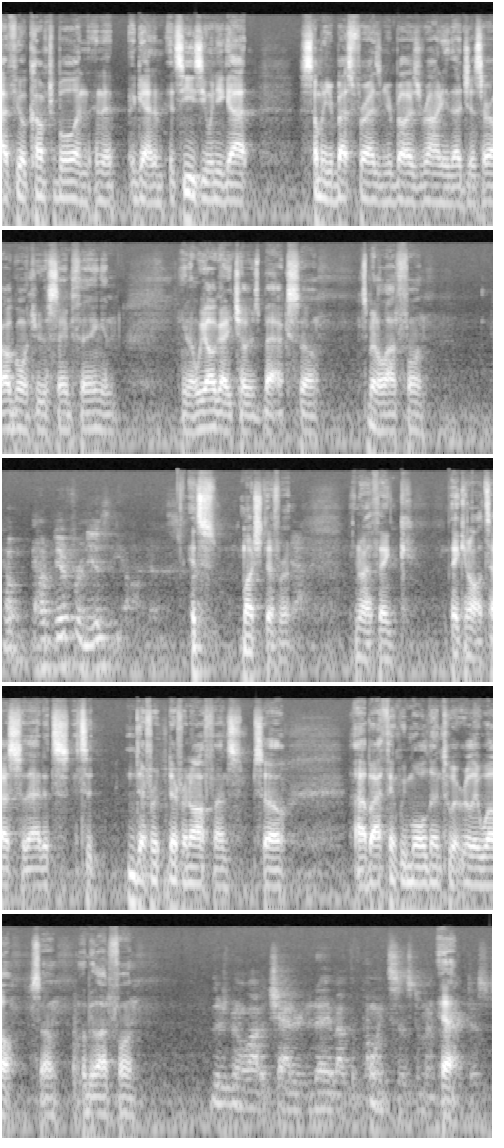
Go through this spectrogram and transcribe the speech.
I feel comfortable, and, and it, again, it's easy when you got some of your best friends and your brothers around you that just are all going through the same thing, and you know, we all got each other's backs. So it's been a lot of fun. How, how different is the offense? It's much different. Yeah. You know, I think they can all attest to that. It's it's a different different offense. So, uh, but I think we mold into it really well. So it'll be a lot of fun there's been a lot of chatter today about the point system in yeah. practice.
